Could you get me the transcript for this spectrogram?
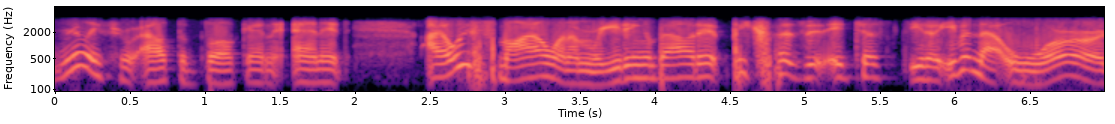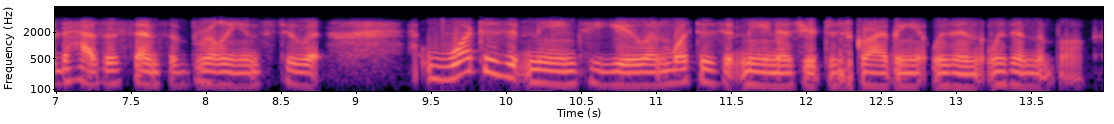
really throughout the book, and and it. I always smile when I'm reading about it because it, it just, you know, even that word has a sense of brilliance to it. What does it mean to you, and what does it mean as you're describing it within within the book?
